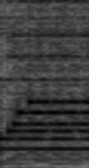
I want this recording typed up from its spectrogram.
Música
